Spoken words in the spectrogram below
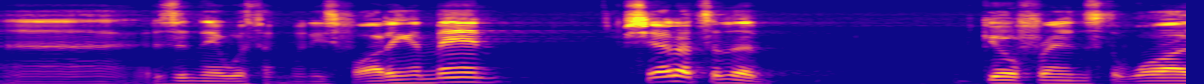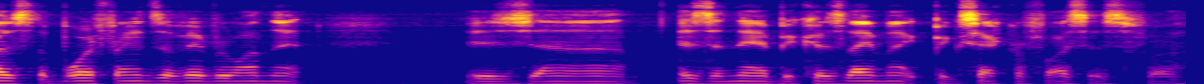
uh, is in there with him when he's fighting. And man, shout out to the girlfriends, the wives, the boyfriends of everyone that is uh, is in there because they make big sacrifices for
